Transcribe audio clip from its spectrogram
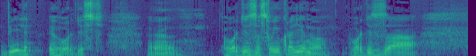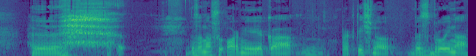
біль і гордість. Е, Гордість за свою країну, гордість за, е, за нашу армію, яка практично беззбройна.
